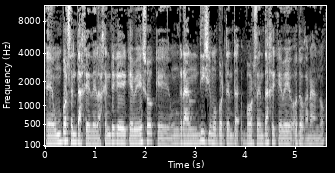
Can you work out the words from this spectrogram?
eh, un porcentaje de la gente que, que, ve eso que un grandísimo porcentaje que ve otro canal, ¿no?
